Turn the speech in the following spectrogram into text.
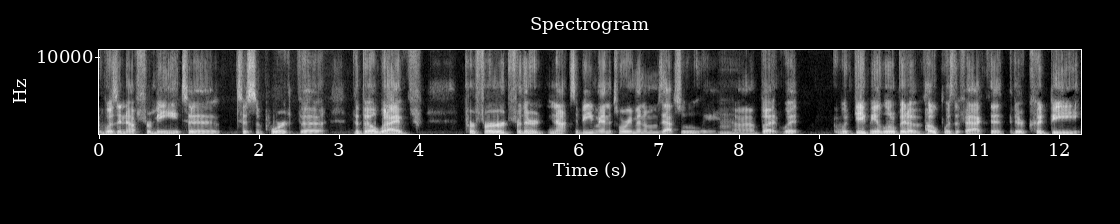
was enough for me to to support the the bill. Would I've preferred for there not to be mandatory minimums? Absolutely. Mm. Uh, but what what gave me a little bit of hope was the fact that there could be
